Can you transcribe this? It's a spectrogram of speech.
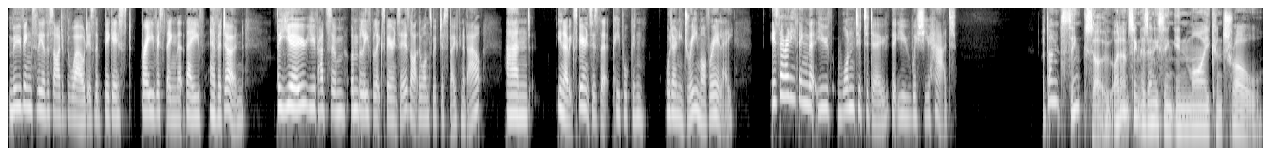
moving to the other side of the world is the biggest, bravest thing that they've ever done. For you, you've had some unbelievable experiences like the ones we've just spoken about, and you know, experiences that people can would only dream of, really. Is there anything that you've wanted to do that you wish you had? I don't think so. I don't think there's anything in my control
